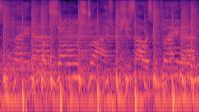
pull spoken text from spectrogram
always complaining. Her trouble and strife, she's always complaining.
